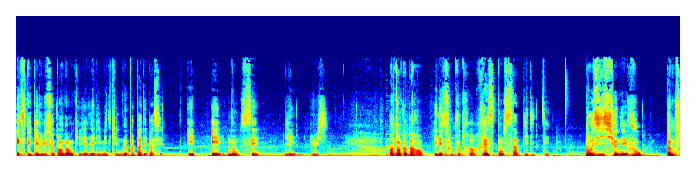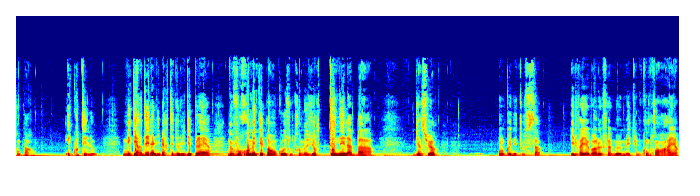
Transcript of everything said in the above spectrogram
Expliquez-lui cependant qu'il y a des limites qu'il ne peut pas dépasser, et énoncez-les lui. En tant que parent, il est sous votre responsabilité. Positionnez-vous comme son parent. Écoutez-le, mais gardez la liberté de lui déplaire. Ne vous remettez pas en cause outre mesure, tenez la barre. Bien sûr, on connaît tous ça, il va y avoir le fameux mais tu ne comprends rien.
